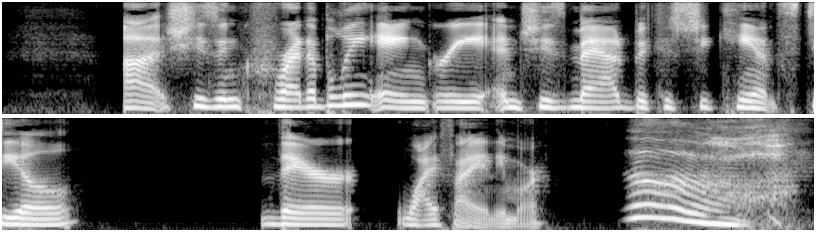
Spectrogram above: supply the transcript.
Uh, she's incredibly angry and she's mad because she can't steal their Wi Fi anymore. Oh.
